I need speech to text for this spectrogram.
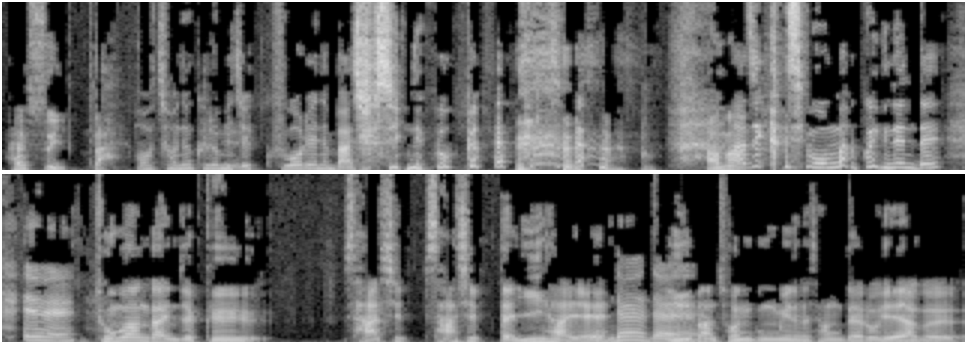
할 수 있다. 어, 저는 그럼 예. 이제 9월에는 맞을 수 있는 건가요? 아마 아직까지 못 맞고 있는데. 예. 조만간 이제 그 40, 40대 이하의 네, 네. 일반 전 국민을 상대로 예약을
